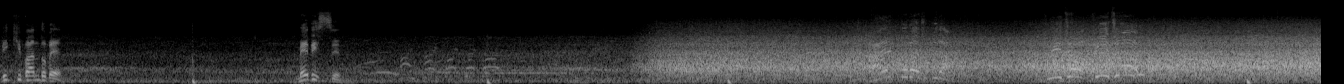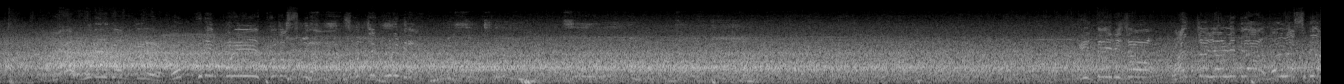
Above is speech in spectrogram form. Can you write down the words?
미키 반도벤 메디슨 잘 뽑아줍니다. 뒤죠 뒤죠 오늘 경기 오프닝 골이 터졌습니다. 선제골입니다. 1대1이죠. 완전 열립니다. 열렸습니다.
